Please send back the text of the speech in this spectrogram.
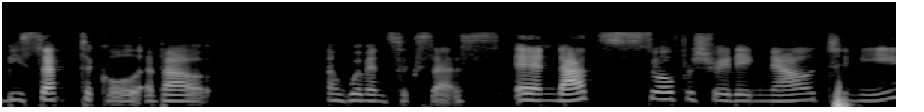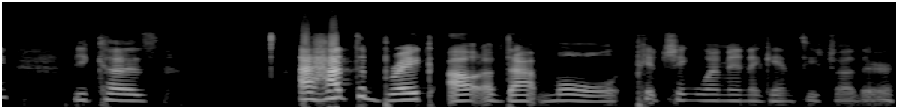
be skeptical about a women's success. And that's so frustrating now to me because I had to break out of that mold, pitching women against each other,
